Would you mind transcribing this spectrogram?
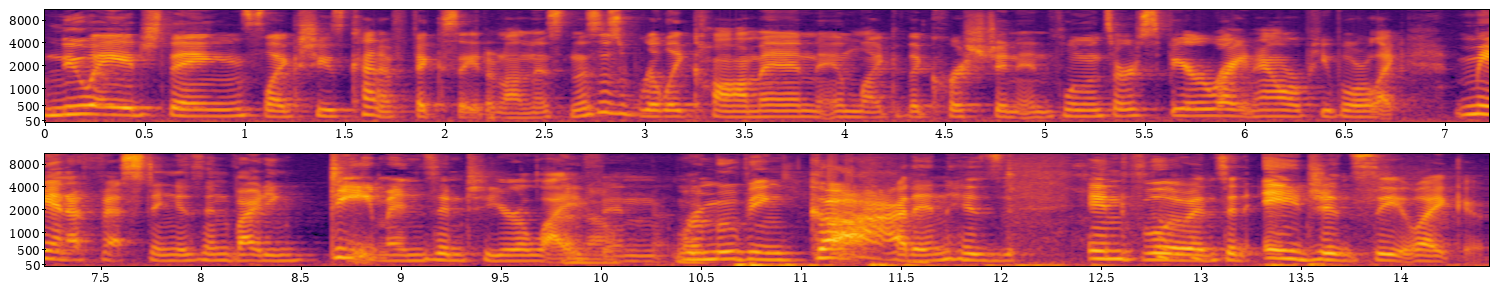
new age things like she's kind of fixated on this and this is really common in like the christian influencer sphere right now where people are like manifesting is inviting demons into your life and Like- removing god and his influence and agency like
